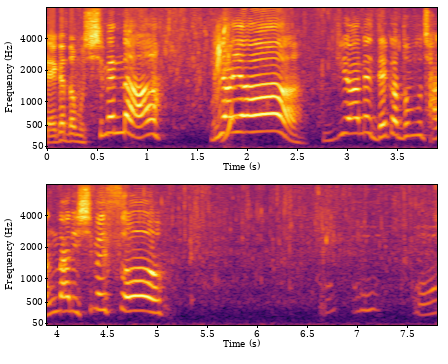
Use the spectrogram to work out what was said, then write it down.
내가 너무 심했나? 미아야 미안해 내가 너무 장난이 심했어 어?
